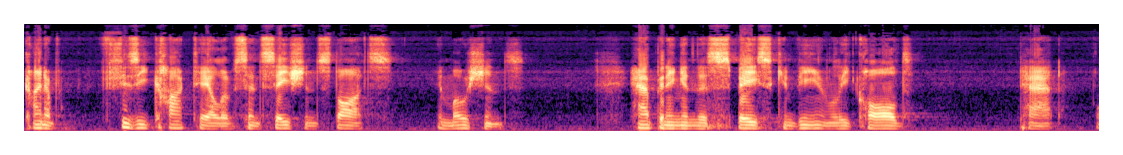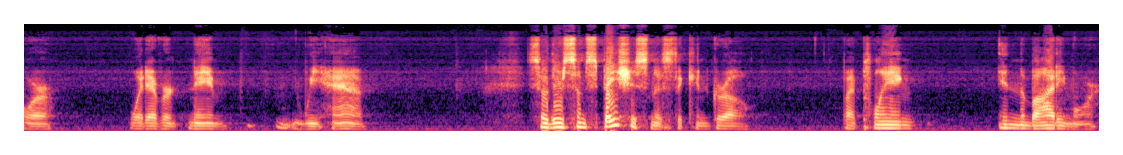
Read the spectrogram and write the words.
kind of fizzy cocktail of sensations, thoughts, emotions happening in this space conveniently called Pat or whatever name we have. So there's some spaciousness that can grow by playing in the body more.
